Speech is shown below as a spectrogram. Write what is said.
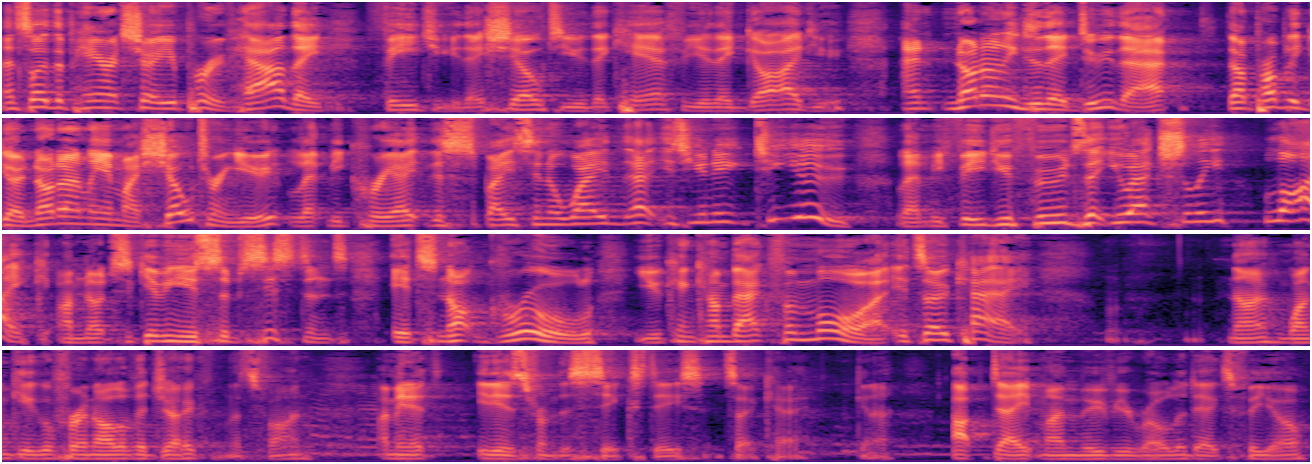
And so the parents show you proof how they feed you, they shelter you, they care for you, they guide you. And not only do they do that, they'll probably go, Not only am I sheltering you, let me create this space in a way that is unique to you. Let me feed you foods that you actually like. I'm not just giving you subsistence, it's not gruel. You can come back for more. It's okay. No, one giggle for an Oliver joke. That's fine. I mean, it, it is from the 60s. It's okay. To update my movie Rolodex for y'all.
